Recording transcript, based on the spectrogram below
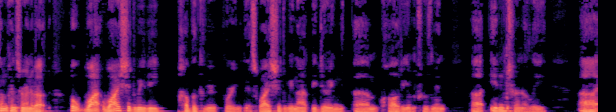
some concern about well why why should we be publicly reporting this? Why should we not be doing um, quality improvement uh, internally? Uh,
